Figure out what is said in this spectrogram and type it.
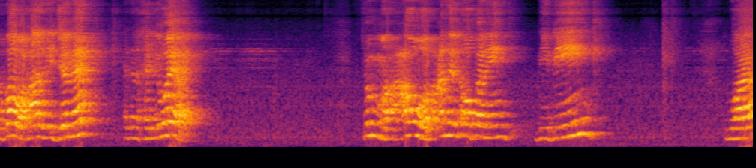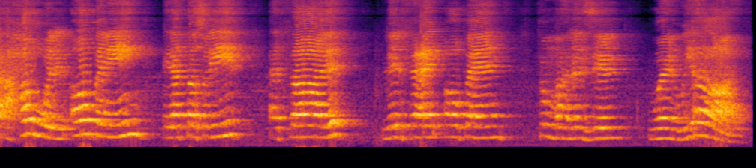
أبوح هذه إذا نخلي were ثم أعوض عن ال opening ب being وأحول ال opening إلى التصريف الثالث للفعل opened. ثم أنزل when we arrived.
